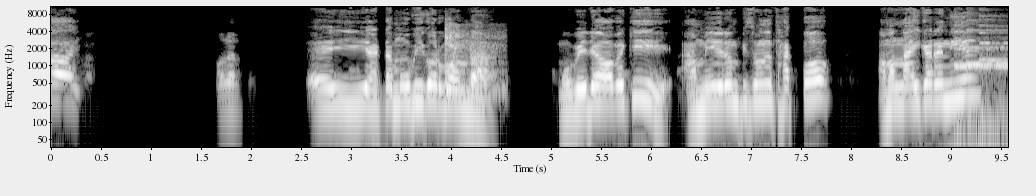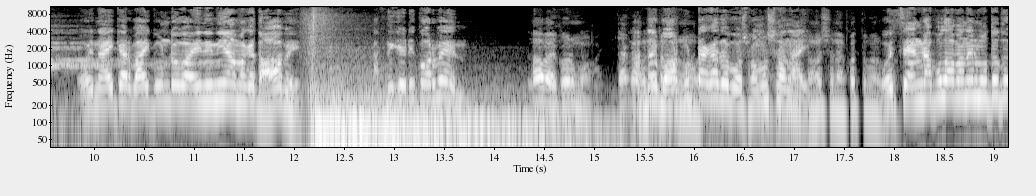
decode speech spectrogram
ভাই। বলেন। এই একটা মুভি করব আমরা। মুভিটা হবে কি আমি এরম পিছনে থাকব আমার নায়িকারে নিয়ে ওই নায়িকার ভাই গুন্ড বাহিনী নিয়ে আমাকে ধাওয়াবে। আপনি কি এটি করবেন? হ্যাঁ ভাই কর্ম আপনার ভরপুর টাকা দেবো সমস্যা নাই। ওই চ্যাংরা পোলা মানের মতো তো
